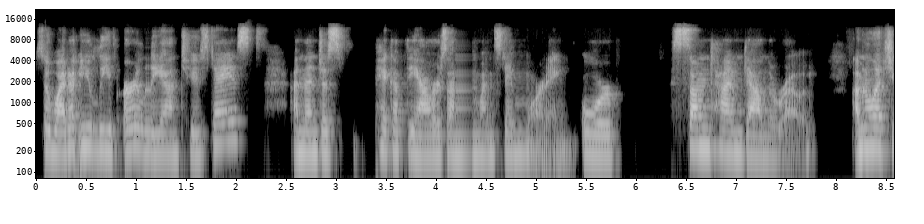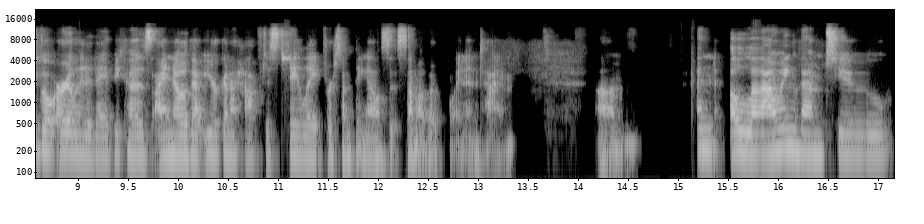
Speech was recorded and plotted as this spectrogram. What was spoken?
so why don't you leave early on tuesdays and then just pick up the hours on wednesday morning or sometime down the road i'm going to let you go early today because i know that you're going to have to stay late for something else at some other point in time um, and allowing them to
